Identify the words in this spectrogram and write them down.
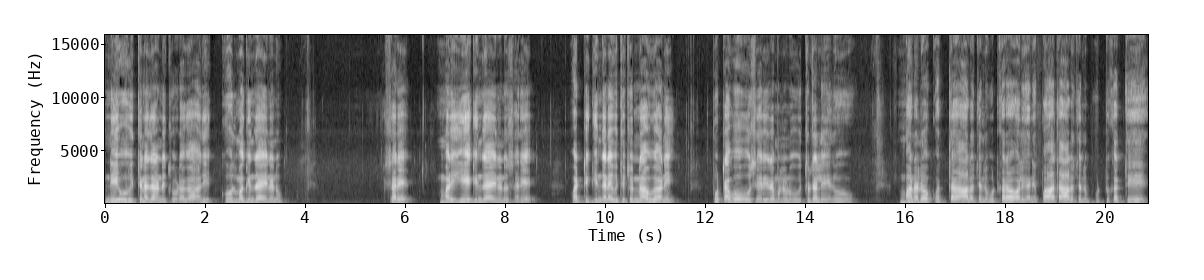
నీవు విత్తిన దాన్ని చూడగా అది గోధుమ గింజ అయినను సరే మరి ఏ గింజ అయినను సరే. వట్టి గింజనే విత్తుచున్నావు కానీ పుట్టబోవు శరీరములను విత్తుటలేదు. మనలో కొత్త ఆలోచనలు పుట్టుకురావాలి కానీ పాత ఆలోచనలు పుట్టుకొస్తే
